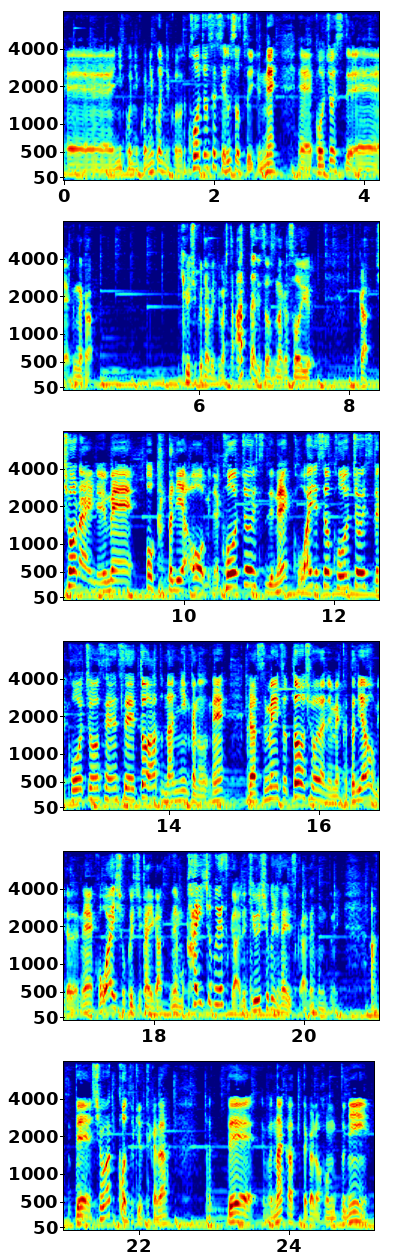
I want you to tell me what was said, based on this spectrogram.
えー、ニコニコニコニコ校長先生嘘ついてね、えー、校長室で、えー、なんか、給食食べてました。あったんですよ、なんかそういう。か、将来の夢を語り合おうみたいな。校長室でね、怖いですよ、校長室で校長先生と、あと何人かのね、クラスメイトと将来の夢語り合おうみたいなね、怖い食事会があってね、もう会食ですからね、給食じゃないですからね、本当に。あって、小学校の時だったかな。あって、やっぱなかったから本当に、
